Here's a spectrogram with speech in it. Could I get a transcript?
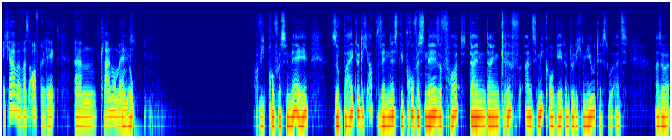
ich habe was aufgelegt. Ähm, kleinen Moment. Jo oh, wie professionell, sobald du dich abwendest, wie professionell sofort dein, dein Griff ans Mikro geht und du dich mutest. Du als, also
